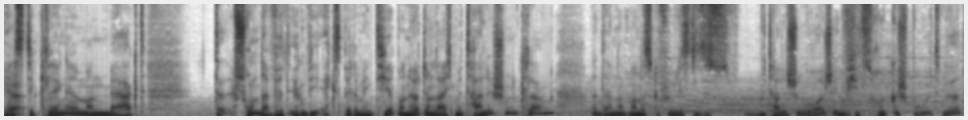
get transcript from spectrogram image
erste Klänge. Man merkt da, schon, da wird irgendwie experimentiert. Man hört einen leicht metallischen Klang. Dann hat man das Gefühl, dass dieses metallische Geräusch irgendwie zurückgespult wird.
